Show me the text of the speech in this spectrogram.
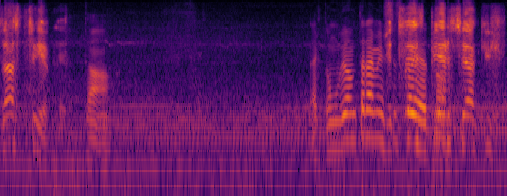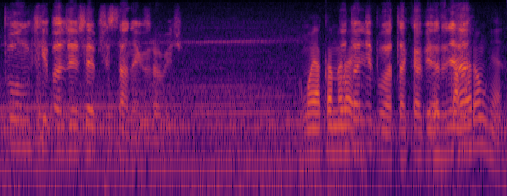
Zaraz przyjemnie. Tak. Jak to mówią, teraz mi I wszystko to jest jedno. pierwszy jakiś punkt, chyba że sobie przystanek zrobić. Moja Bo kamera... to nie była taka z wiarnia. kamerą, więc...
